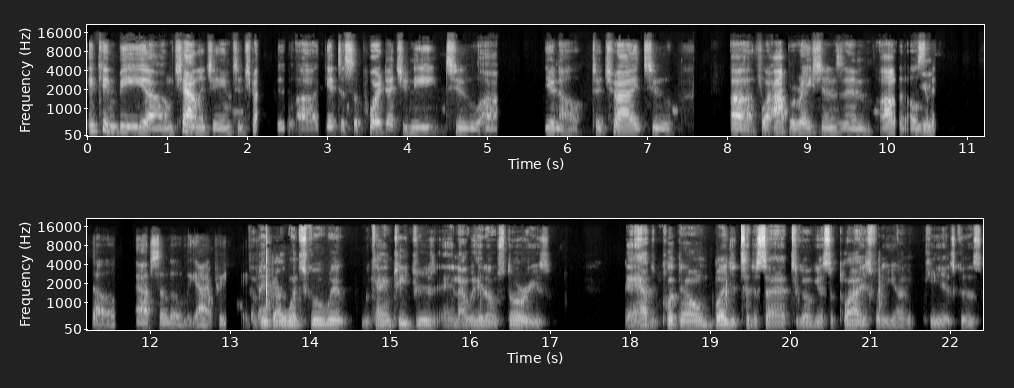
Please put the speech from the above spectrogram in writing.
it can be um, challenging to try to uh, get the support that you need to, uh, you know, to try to uh, for operations and all of those mm-hmm. things. So absolutely, I appreciate. Some that. people I went to school with became teachers, and I would hear those stories. they had to put their own budget to the side to go get supplies for the young kids because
